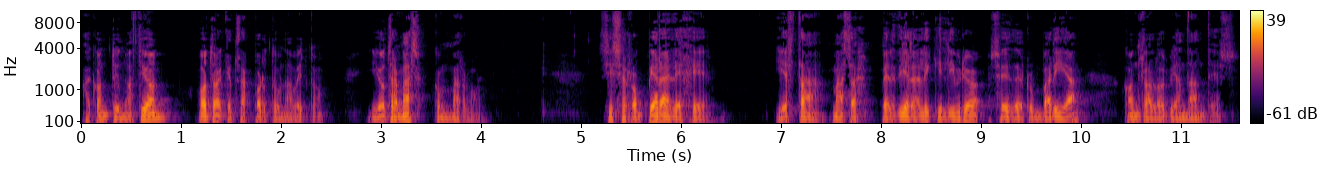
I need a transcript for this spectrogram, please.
A continuación, otra que transporta un abeto y otra más con mármol. Si se rompiera el eje y esta masa perdiera el equilibrio, se derrumbaría contra los viandantes.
